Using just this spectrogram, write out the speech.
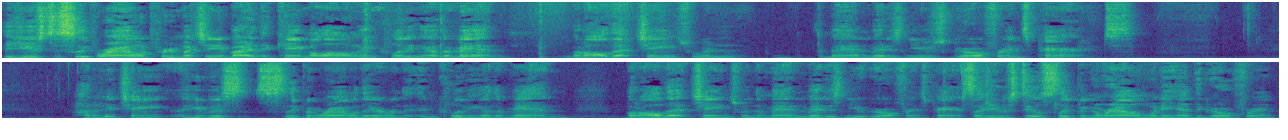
he used to sleep around with pretty much anybody that came along, including other men. But all that changed when the man met his new girlfriend's parents. How did it change? He was sleeping around with everyone, including other men, but all that changed when the man met his new girlfriend's parents. So he was still sleeping around when he had the girlfriend?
